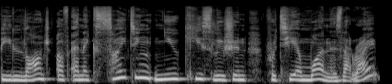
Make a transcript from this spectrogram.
the launch of an exciting new key solution for TM1. Is that right?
